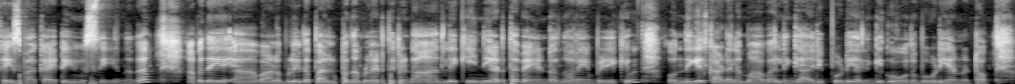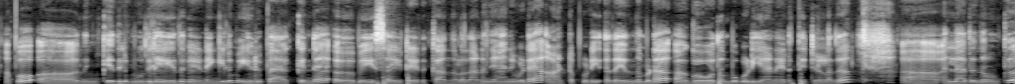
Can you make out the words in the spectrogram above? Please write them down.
ഫേസ് പാക്കായിട്ട് യൂസ് ചെയ്യുന്നത്. അപ്പോൾ ഇത് വാളംപുളിയുടെ പൾപ്പ് നമ്മൾ എടുത്തിട്ടുണ്ട്. അതിലേക്ക് ഇനി അടുത്ത വേണ്ടതെന്ന് പറയുമ്പോഴേക്കും ഒന്നുകിൽ കടലമാവ് അല്ലെങ്കിൽ അരിപ്പൊടി അല്ലെങ്കിൽ ഗോതമ്പ് പൊടിയാണ് കേട്ടോ. അപ്പോൾ നിങ്ങൾക്ക് ഇതിൽ മുതൽ ഏത് വേണമെങ്കിലും ഈ ഒരു പാക്കിന്റെ ബേസ് ആയിട്ട് എടുക്കുക എന്നുള്ളതാണ് ഞാനിവിടെ ആട്ടപ്പൊടി അതായത് നമ്മുടെ ഗോതമ്പ് പൊടിയാണ് എടുത്തിട്ടുള്ളത്. അല്ലാതെ നമുക്ക്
